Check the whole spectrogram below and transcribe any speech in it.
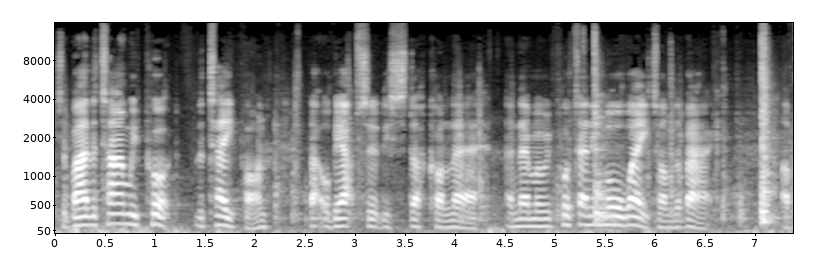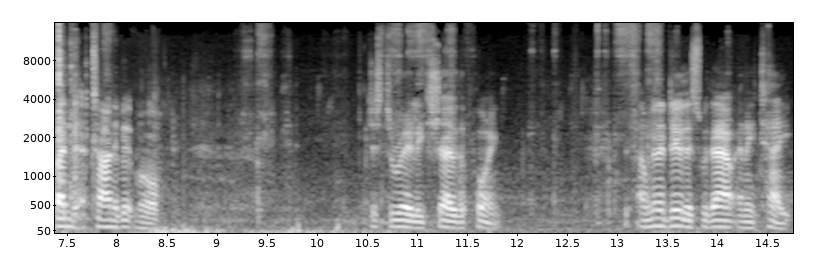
So by the time we put the tape on, that will be absolutely stuck on there. And then when we put any more weight on the back, I'll bend it a tiny bit more. Just to really show the point. I'm going to do this without any tape.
